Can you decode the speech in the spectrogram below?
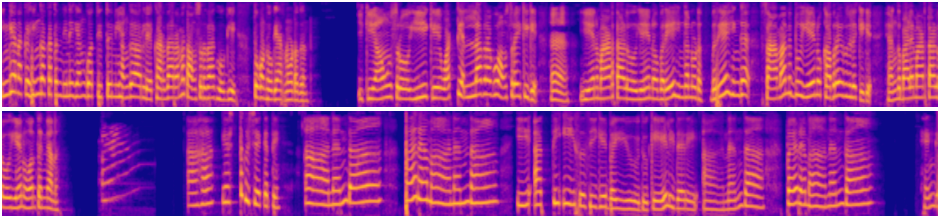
ಹಿಂಗೇನಕ್ಕ ಹಿಂಗಕ್ಕತ್ತ ನಿನಗೆ ಹೆಂಗ್ ಗೊತ್ತಿತ್ತು? ನೀ ಹಂಗ ಅವ್ರಲ್ಲಿ ಕರ್ದಾರ ಮತ್ತೆ ಅವಸರದಾಗ ಹೋಗಿ ತಗೊಂಡ್ ಹೋಗ್ಯಾರ ನೋಡೋದನ್ ಈಕಿ ಅವಸರು, ಈಕೆ ಒಟ್ಟು ಎಲ್ಲದ್ರಾಗೂ ಅವಸರ ಈಕಿಗೆ. ಆ ಏನ್ ಮಾಡ್ತಾಳು, ಏನು, ಬರೇ ಹಿಂಗ ನೋಡು. ಬರೇ ಹಿಂಗ. ಸಾಮಾನ್ಯದ್ದು ಏನು ಕಬ್ರ ಇರುದಿಲ್ಲ ಈಕಿಗೆ. ಹೆಂಗ ಬಾಳೆ ಮಾಡ್ತಾಳು, ಏನು ಅಂತ ನಾನು ಆಹಾ, ಎಷ್ಟು ಖುಷಿ ಆಕತಿ. ಆನಂದ, ಪರಮಾನಂದ. ಈ ಅತ್ತಿ ಈ ಸೊಸಿಗೆ ಬೈಯುವುದು ಕೇಳಿದರೆ ಆನಂದ ಪರಮಾನಂದ. ಹೆಂಗ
